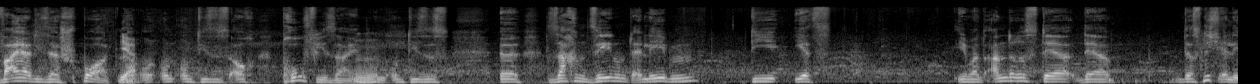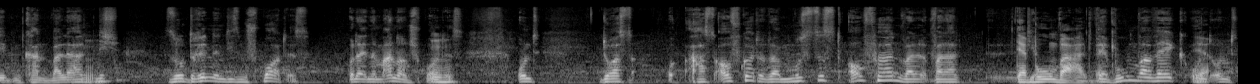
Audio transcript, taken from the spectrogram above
War ja dieser Sport ne? Ja. und, und, und dieses auch Profi sein und, und dieses äh, Sachen sehen und erleben, die jetzt jemand anderes, der, der das nicht erleben kann, weil er halt nicht so drin in diesem Sport ist oder in einem anderen Sport ist. Und du hast, hast aufgehört oder musstest aufhören, weil, weil halt Der Boom war halt der weg. Boom war weg und, Ja. und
